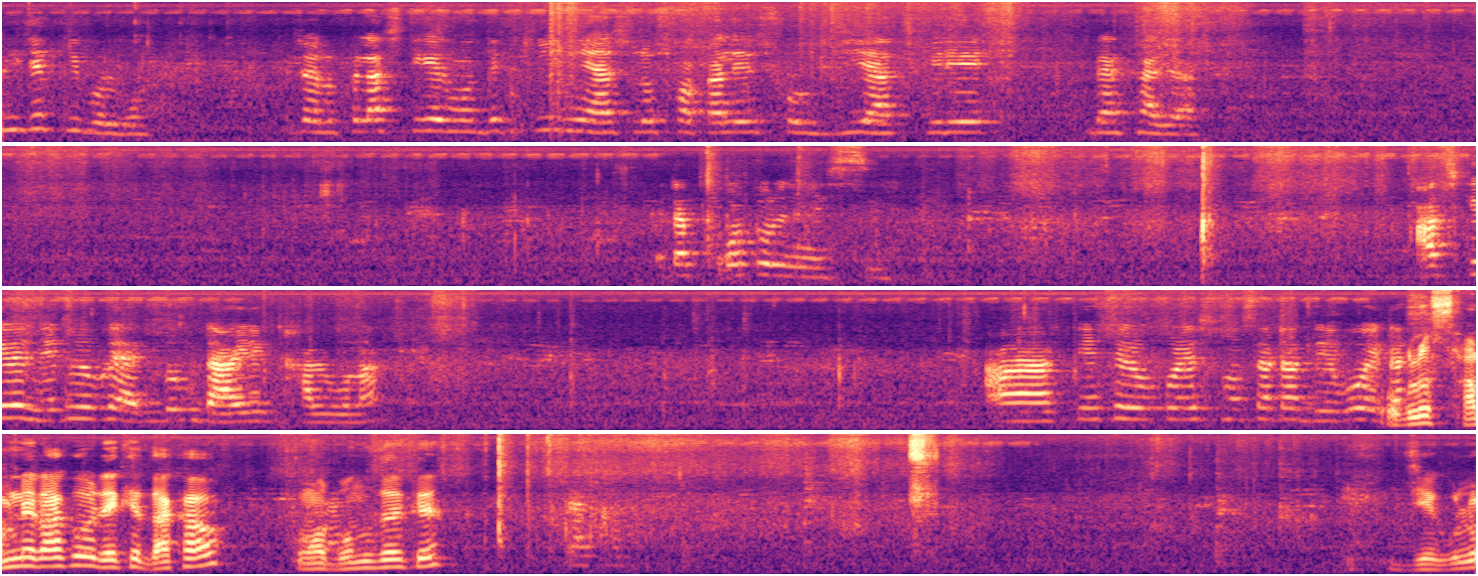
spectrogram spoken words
ভিজে কি বলব? চলো প্লাস্টিকের মধ্যে কি নিয়ে আসলো সকালের সবজি আজকে দেখা যাক। এটা পটল নিয়ে এসছি। আজকের নেটের উপরে একদম ডাইরেক্ট ঢালবো না। আর পেঁপের উপরে শসাটা দেবো এটা ওগুলো সামনে রাখো রেখে দেখাও তোমার বন্ধুদেরকে দেখো যেগুলো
